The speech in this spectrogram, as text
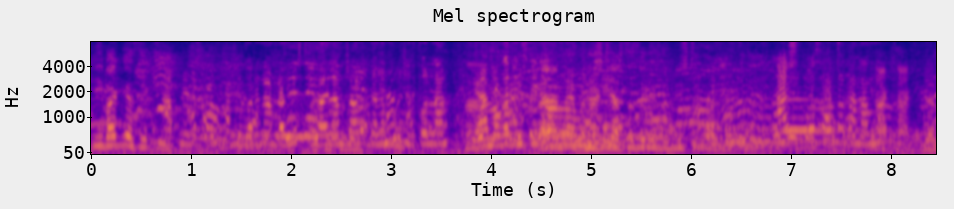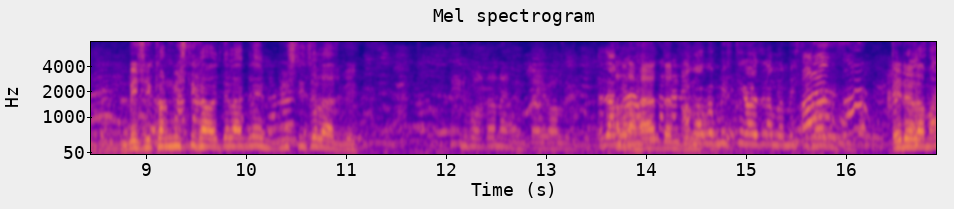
পড়ে আসব সাতটা নাম বেশিক্ষণ মিষ্টি খাওয়াইতে লাগলে বৃষ্টি চলে আসবে। দিছি। এটা হলো মা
